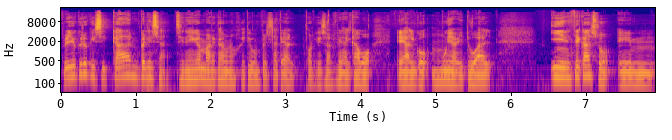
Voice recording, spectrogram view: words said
pero yo creo que si cada empresa se tiene que marcar un objetivo empresarial, porque eso al fin y al cabo es algo muy habitual, y en este caso, em,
